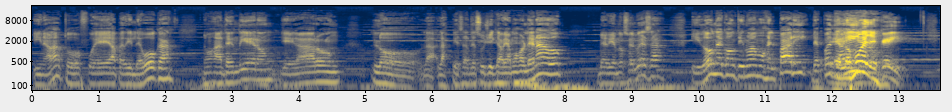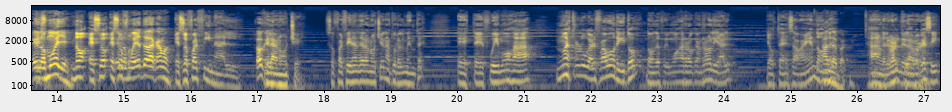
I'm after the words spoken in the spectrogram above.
Y nada, todo fue a pedirle boca, nos atendieron, llegaron lo- la- las piezas de sushi que habíamos ordenado, bebiendo cerveza. ¿Y dónde continuamos el party? Después de En ahí- los muelles. Ok. En Eso- los muelles. No, eso, eso en los fue, muelles de la cama. eso fue al final Ok. de la noche. Eso fue al final de la noche, naturalmente. Este, fuimos a nuestro lugar favorito, donde fuimos a rock and rollear. Ya ustedes saben en dónde. Handelberg. Handelberg, Handelberg. claro que sí.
